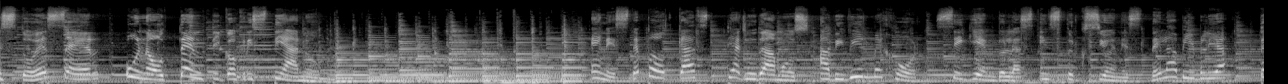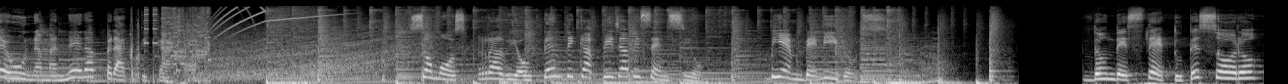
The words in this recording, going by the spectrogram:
Esto es ser un auténtico cristiano. En este podcast te ayudamos a vivir mejor siguiendo las instrucciones de la Biblia de una manera práctica. Somos Radio Auténtica Villavicencio. Bienvenidos. Donde esté tu tesoro,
